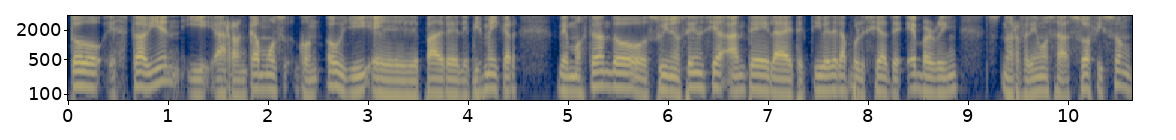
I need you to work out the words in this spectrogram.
Todo está bien y arrancamos con OG, el padre de Peacemaker, demostrando su inocencia ante la detective de la policía de Evergreen, nos referimos a Sophie Song,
